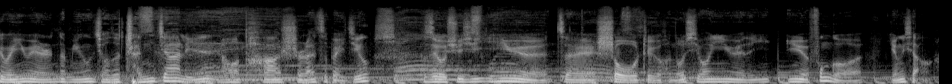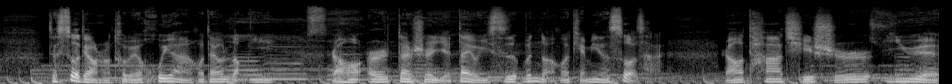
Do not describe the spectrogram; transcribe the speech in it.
这位音乐人的名字叫做陈嘉林，然后他是来自北京，他自幼学习音乐，在受这个很多西方音乐的音音乐风格影响，在色调上特别灰暗和带有冷意，然后而但是也带有一丝温暖和甜蜜的色彩，然后他其实音乐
